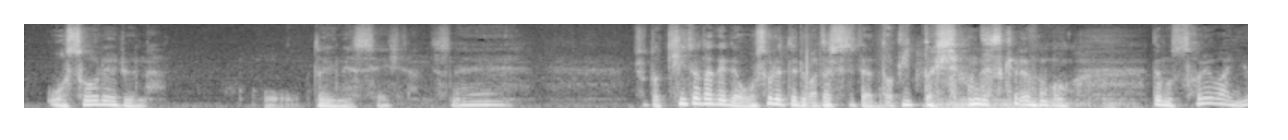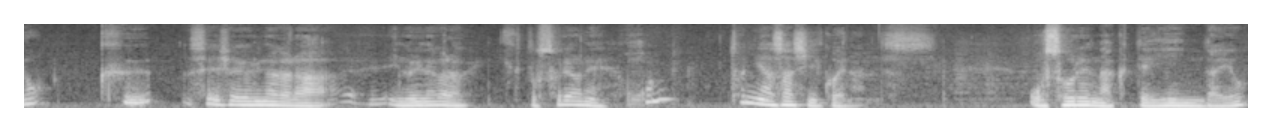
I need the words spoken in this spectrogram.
「恐れるな」というメッセージなんですねちょっと聞いただけで恐れてる私としてはドキッとしちゃうんですけれども。でもそれはよく聖書を読みながら祈りながら聞くとそれはね本当に優しい声なんです。恐れなくていいんだよ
